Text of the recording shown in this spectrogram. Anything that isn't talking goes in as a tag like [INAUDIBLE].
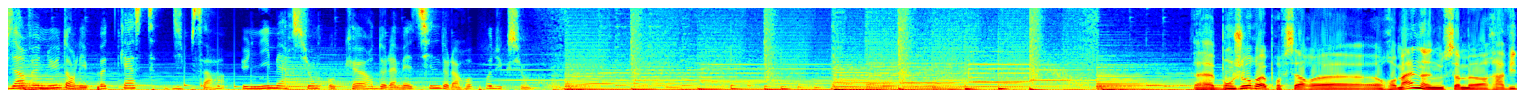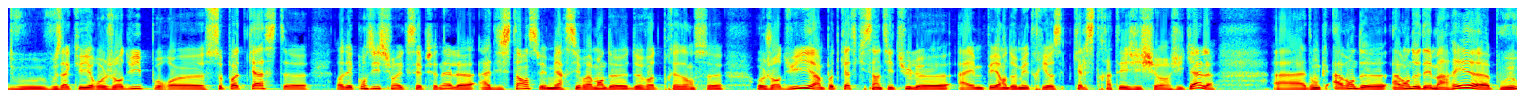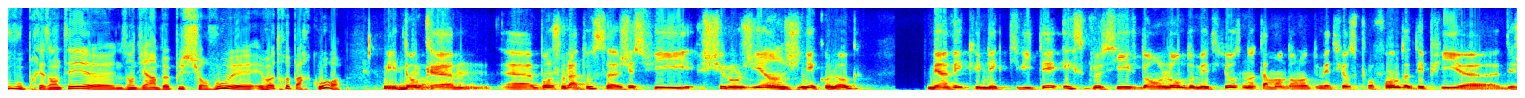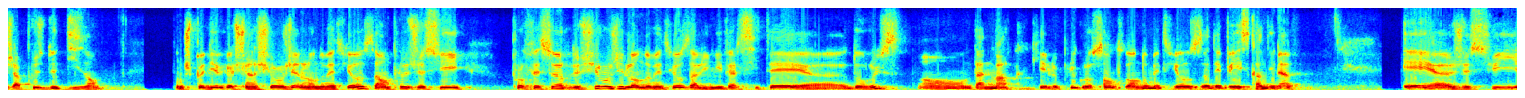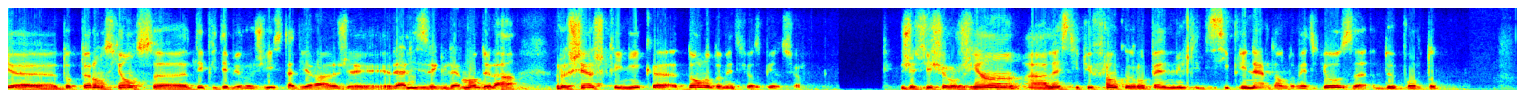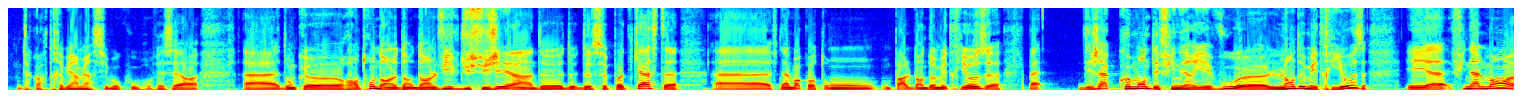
Bienvenue dans les podcasts d'IPSA, une immersion au cœur de la médecine de la reproduction. Euh, bonjour, euh, professeur euh, Roman. Nous sommes ravis de vous, accueillir aujourd'hui pour ce podcast dans des conditions exceptionnelles à distance. Mais merci vraiment de, votre présence aujourd'hui. Un podcast qui s'intitule AMP endométriose, quelle stratégie chirurgicale? Donc, avant de, avant de démarrer, pouvez-vous vous présenter, nous en dire un peu plus sur vous et, et votre parcours? Oui, donc bonjour à tous. Je suis chirurgien gynécologue mais avec une activité exclusive dans l'endométriose, notamment dans l'endométriose profonde, depuis euh, déjà plus de dix ans. Donc, je peux dire que je suis un chirurgien de l'endométriose. En plus, je suis professeur de chirurgie de l'endométriose à l'université euh, d'Aarhus, en Danemark, qui est le plus gros centre d'endométriose des pays scandinaves. Et euh, je suis docteur en sciences d'épidémiologie, c'est-à-dire je réalise régulièrement de la recherche clinique dans l'endométriose, bien sûr. Je suis chirurgien à l'Institut franco-européen multidisciplinaire d'endométriose de Bordeaux. D'accord, très bien, merci beaucoup, professeur. Euh, donc, euh, rentrons dans, le vif du sujet hein, de, ce podcast. Euh, finalement, quand on, parle d'endométriose, bah, déjà, comment définiriez-vous l'endométriose? Et finalement,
